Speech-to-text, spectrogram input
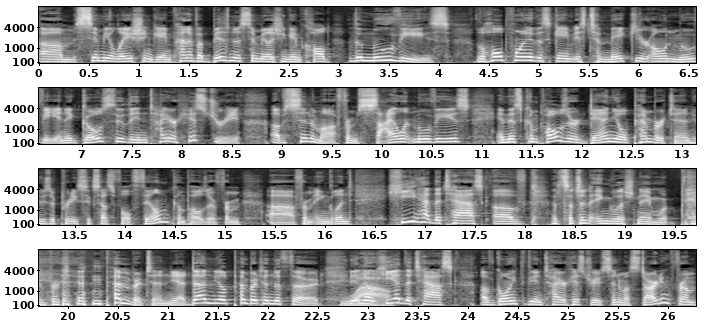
um, simulation game, kind of a business simulation game called The Movies. The whole point of this game is to make your own movie, and it goes through the entire history of cinema from silent movies. And this composer, Daniel Pemberton, who's a pretty successful film composer from uh, from England, he had the task of That's such an English name. What Pemberton? Pemberton, yeah, Daniel Pemberton III. You know, he had the task of going through the entire history of cinema, starting from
